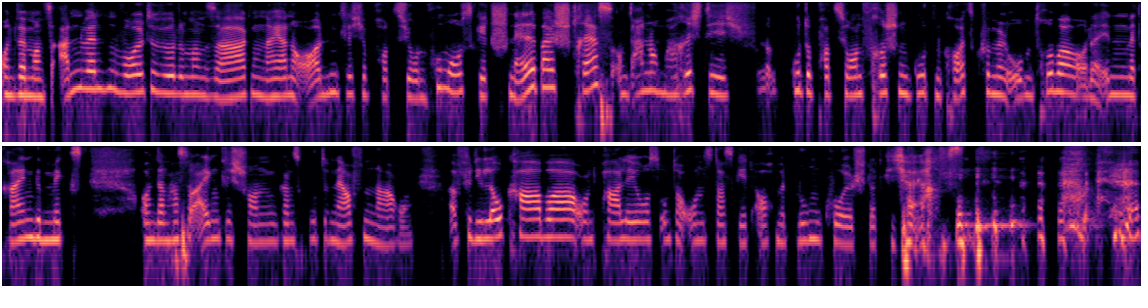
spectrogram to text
Und wenn man es anwenden wollte, würde man sagen, naja, eine ordentliche Portion Hummus geht schnell bei Stress und dann nochmal richtig eine gute Portion frischen, guten Kreuzkümmel oben drüber oder innen mit reingemixt. Und dann hast du eigentlich schon ganz gute Nervennahrung. Äh, für die Low Carber und Paleos unter uns, das geht auch mit Blumenkohl statt Kichererbsen.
